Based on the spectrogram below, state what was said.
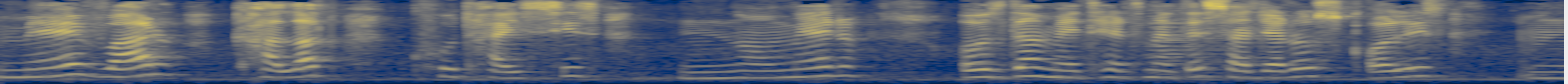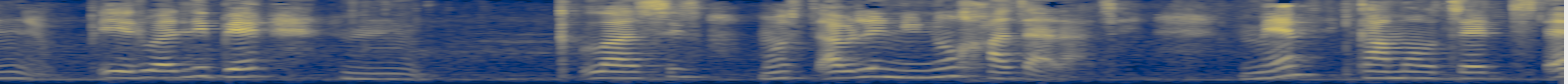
მე ვარ ქალაქ ქუთაისის ნომერ 31 საჯარო სკოლის პირველი ბ კლასის მოსწავლე ნინო ხაზარაძე. მე გამოვძერწე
